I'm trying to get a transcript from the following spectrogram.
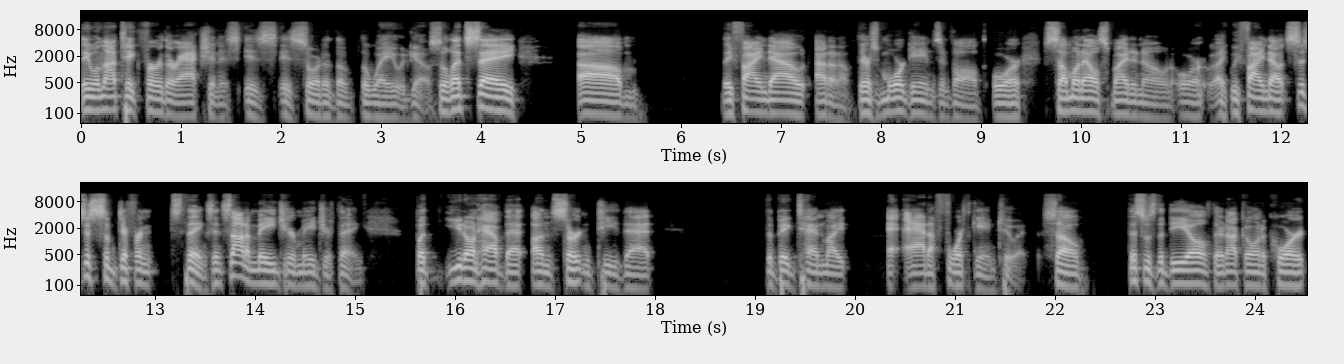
they will not take further action. Is is is sort of the the way it would go. So let's say, um, they find out i don't know there's more games involved or someone else might have known or like we find out it's just some different things it's not a major major thing but you don't have that uncertainty that the big 10 might add a fourth game to it so this was the deal they're not going to court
